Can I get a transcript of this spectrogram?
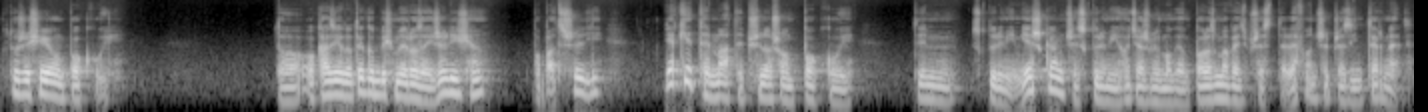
którzy sieją pokój. To okazja do tego, byśmy rozejrzeli się, popatrzyli, jakie tematy przynoszą pokój tym, z którymi mieszkam, czy z którymi chociażby mogę porozmawiać przez telefon czy przez internet.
